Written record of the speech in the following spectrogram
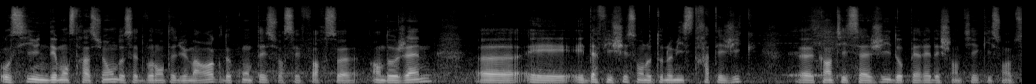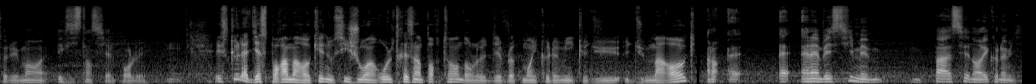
aussi une démonstration de cette volonté du Maroc de compter sur ses forces endogènes euh, et, d'afficher son autonomie stratégique euh, quand il s'agit d'opérer des chantiers qui sont absolument existentiels pour lui. Est-ce que la diaspora marocaine aussi joue un rôle très important dans le développement économique du, du Maroc? Alors, elle investit, mais pas assez dans l'économie.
